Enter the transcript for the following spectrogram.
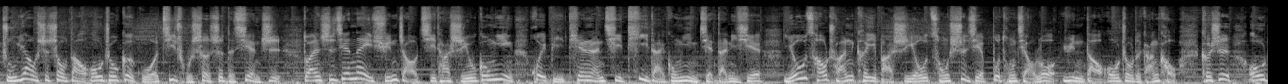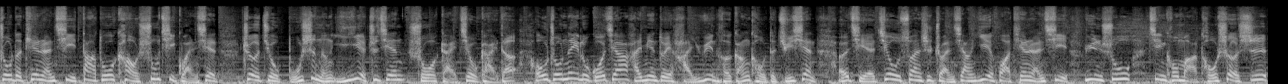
主要是受到欧洲各国基础设施的限制。短时间内寻找其他石油供应，会比天然气替代供应简单一些。油槽船可以。把石油从世界不同角落运到欧洲的港口，可是欧洲的天然气大多靠输气管线，这就不是能一夜之间说改就改的。欧洲内陆国家还面对海运和港口的局限，而且就算是转向液化天然气运输、进口码头设施、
